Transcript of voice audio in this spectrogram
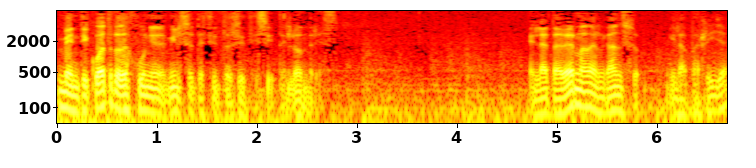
24 de junio de 1717, Londres. En la taberna del ganso y la parrilla,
